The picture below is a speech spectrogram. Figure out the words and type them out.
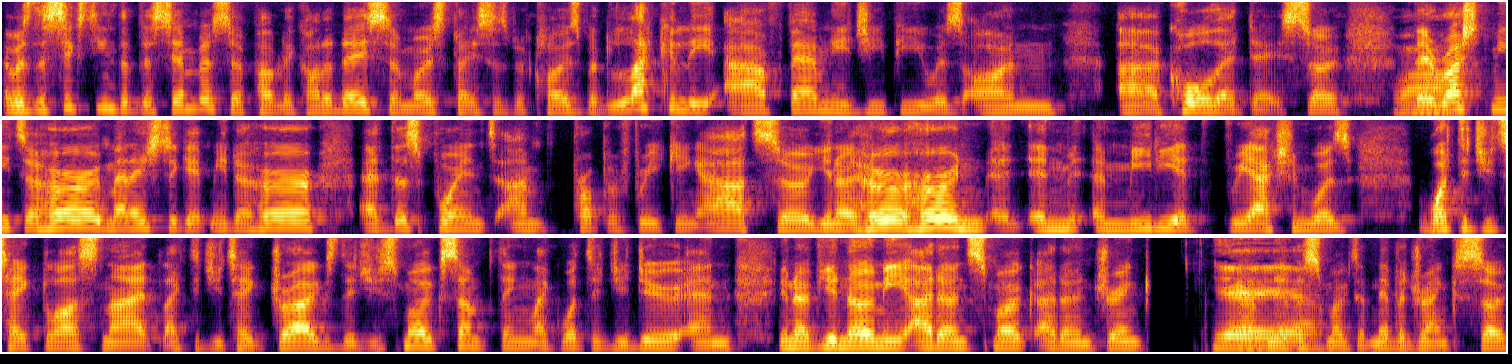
it was the 16th of December, so public holiday, so most places were closed. But luckily, our family GP was on uh, call that day, so they rushed me to her, managed to get me to her. At this point, I'm proper freaking out. So you know, her her in, in- immediate reaction was, "What did you take last night? Like, did you take drugs? Did you smoke something? Like, what did you do?" And you know, if you know me, I don't smoke, I don't drink. Yeah, I've yeah, never yeah. smoked, I've never drank. So,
